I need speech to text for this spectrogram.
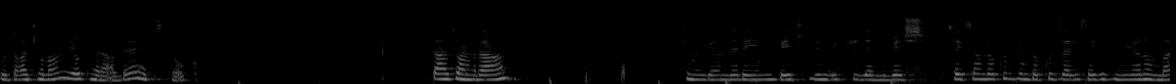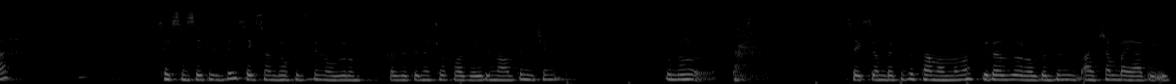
Burada aç olan yok herhalde. Hepsi tok. Daha sonra şunu göndereyim. 5355 89.958 milyonum var. 88 bin 89 bin olurum. Gazeteden çok fazla ürün aldığım için bunu 89'u tamamlamak biraz zor oldu. Dün akşam bayağı bir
